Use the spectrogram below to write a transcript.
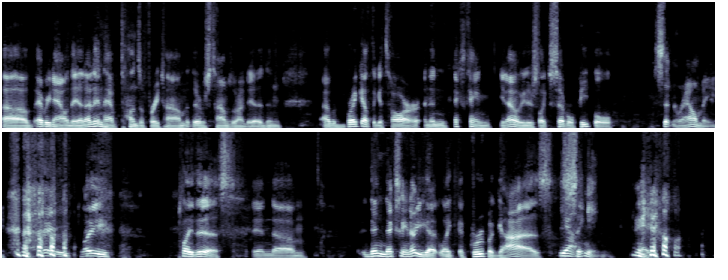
uh, every now and then. I didn't have tons of free time, but there was times when I did, and I would break out the guitar, and then next came, you know, there's like several people sitting around me hey, play play this. And um, then next thing you know, you got like a group of guys Yeah. singing. Like,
